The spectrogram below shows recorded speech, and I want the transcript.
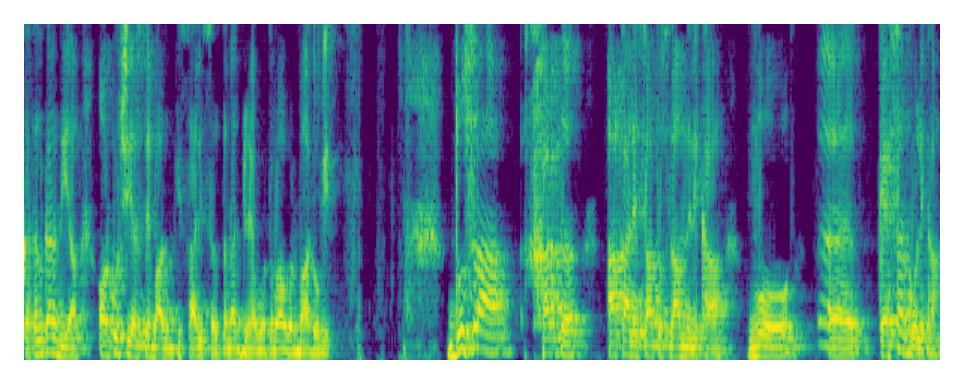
قتل کر دیا اور کچھ ہی عرصے بعد ان کی ساری سلطنت جو ہے وہ تباہ و برباد ہوگی دوسرا خط آقا علیہ السلاط اسلام نے لکھا، وہ کیسر کو لکھا،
